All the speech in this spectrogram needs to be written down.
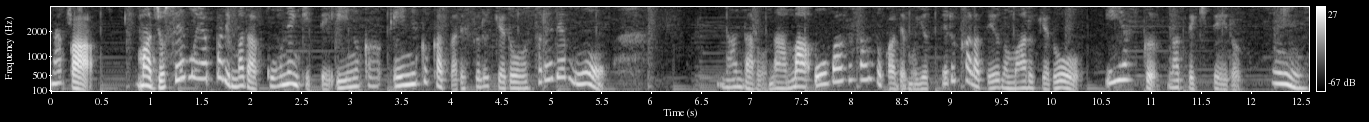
なんか、まあ女性もやっぱりまだ更年期って言いにか言いにくかったりするけど、それでも、なんだろうな、まあオーバーズさんとかでも言ってるからっていうのもあるけど、言いやすくなってきている。うん。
